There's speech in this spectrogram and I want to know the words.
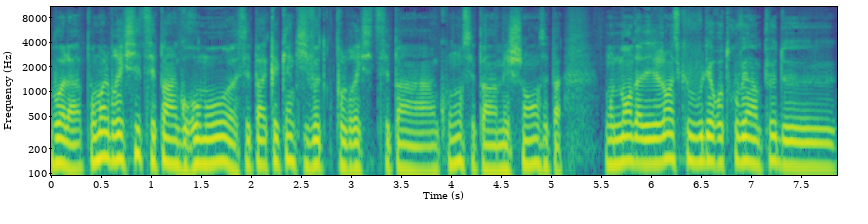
Voilà. Pour moi, le Brexit, c'est pas un gros mot. C'est pas quelqu'un qui vote pour le Brexit. C'est pas un con. C'est pas un méchant. C'est pas. On demande à des gens est-ce que vous voulez retrouver un peu de,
